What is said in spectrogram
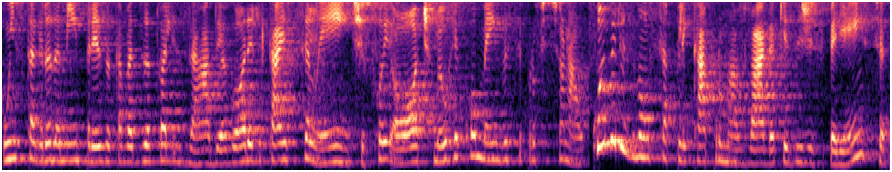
O Instagram da minha empresa estava desatualizado e agora ele está excelente, foi ótimo. Eu recomendo esse profissional". Quando eles vão se aplicar para uma vaga que exige experiência,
